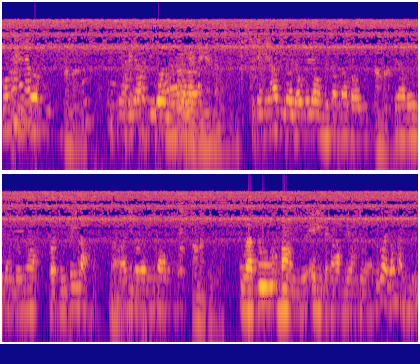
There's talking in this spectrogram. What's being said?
ပေါ်ပြီးတော့မမဘုရား ဒီတော့နာဟုတ်ကဲ့လာတင်ရတာဒီဘုရားဒီတော့ရောက်မရောက်မဆောင်တော့ပါဘူးမမဘုရားတော်ရံတော်ကတော့သင်ပေးလာဘာဒီတော့ဒီကားမမစင်သူကသူ့အမတွေကိုအဲ့ဒီစကားမျိုးပြောတာသူကရောက်မှကြီး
